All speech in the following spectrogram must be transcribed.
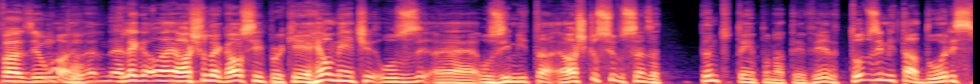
fazer um Pô, pouco. é- é legal, eu acho legal, sim, porque realmente os, é, os imita... Eu acho que o Silvio Santos há tanto tempo na TV, todos os imitadores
